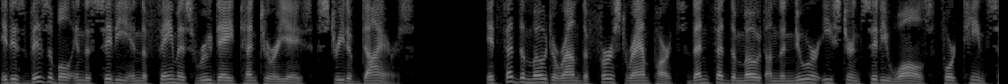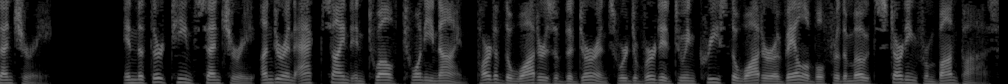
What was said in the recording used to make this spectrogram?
It is visible in the city in the famous Rue des Teinturiers Street of Dyers. It fed the moat around the first ramparts then fed the moat on the newer eastern city walls 14th century. In the 13th century under an act signed in 1229 part of the waters of the Durance were diverted to increase the water available for the moats starting from Bonpas.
